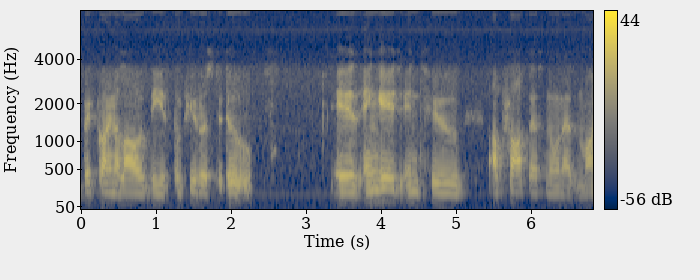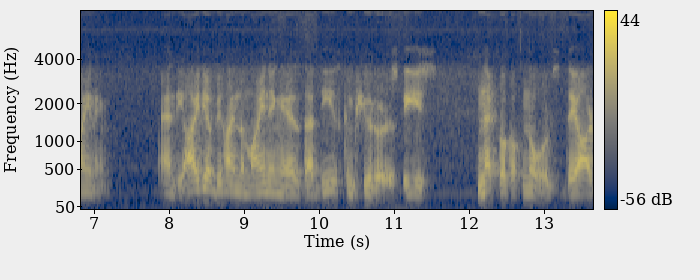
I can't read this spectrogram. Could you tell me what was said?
Bitcoin allows these computers to do is engage into a process known as mining. And the idea behind the mining is that these computers, these network of nodes, they are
